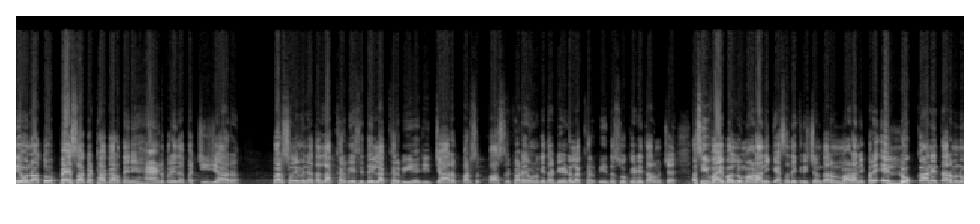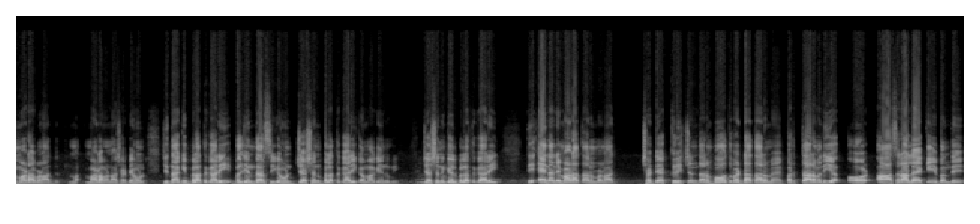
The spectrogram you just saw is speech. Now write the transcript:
ਤੇ ਉਹਨਾਂ ਤੋਂ ਪੈਸਾ ਇਕੱਠਾ ਕਰਦੇ ਨੇ ਹੈਂਡ ਪਰੇ ਦਾ 25000 ਪਰਸਨਲੀ ਮੈਨੂੰ ਤਾਂ ਲੱਖ ਰੁਪਏ, ਸਿੱਧੇ ਹੀ ਲੱਖ ਰੁਪਏ ਹੈ ਜੀ। ਚਾਰ ਪਰਸ- ਪਾਸਟਰ ਖੜੇ ਹੋਣਗੇ ਤਾਂ 1.5 ਲੱਖ ਰੁਪਏ। ਦੱਸੋ ਕਿਹੜੇ ਧਰਮ 'ਚ ਹੈ? ਅਸੀਂ ਬਾਈਬਲ ਨੂੰ ਮਾੜਾ ਨਹੀਂ ਕਹਿ ਸਕਦੇ, ਕ੍ਰਿਸਚਨ ਧਰਮ ਨੂੰ ਮਾੜਾ ਨਹੀਂ, ਪਰ ਇਹ ਲੋਕਾਂ ਨੇ ਧਰਮ ਨੂੰ ਮਾੜਾ ਬਣਾ ਮਾੜਾ ਬਣਾ ਛੱਡਿਆ। ਹੁਣ ਜਿੱਦਾਂ ਕਿ ਬਲਤਕਾਰੀ ਬਲਜਿੰਦਰ ਸੀਗਾ, ਹੁਣ ਜਸ਼ਨ ਬਲਤਕਾਰੀ ਕਵਾਂਗੇ ਇਹਨੂੰ ਵੀ, ਜਸ਼ਨ ਗਿੱਲ ਬਲਤਕਾਰੀ। ਤੇ ਇਹਨਾਂ ਨੇ ਮਾੜਾ ਧਰਮ ਬਣਾ ਛੱਡਿਆ। ਕ੍ਰਿਸਚਨ ਧਰਮ ਬਹੁਤ ਵੱਡਾ ਧਰਮ ਹੈ, ਪਰ ਧਰਮ ਦੀ ਔ- ਆਸਰਾ ਲੈ ਕੇ ਬੰਦੇ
